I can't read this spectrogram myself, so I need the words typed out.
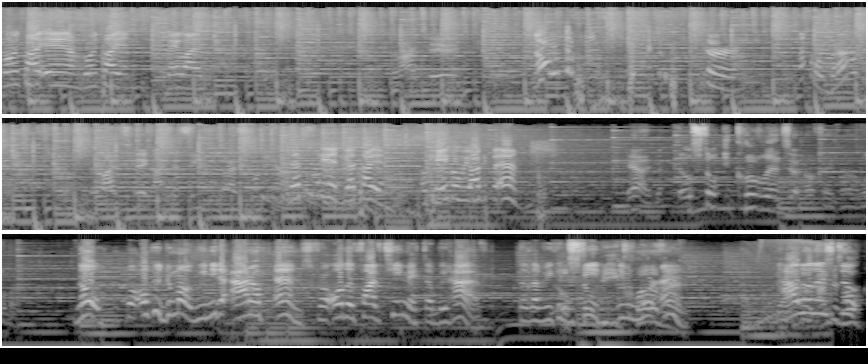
going Titan. I'm going Titan. Stay alive. No, what the fuck? No, bro. If I take, I can feed you guys 20 Get Titan. Get Titan. Okay, but we all get the M's. Yeah, it was still equivalent to. Okay, well, hold on. No, but okay, Jamal, we need to add up M's for all the five teammates that we have, so that we can It'll feed even more. M's. Yeah, How will just- it I'm still? hope-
